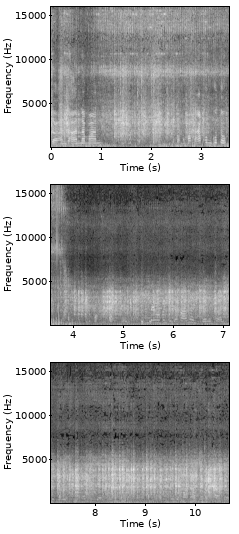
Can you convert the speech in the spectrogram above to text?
Dahan-dahan naman. Baka matapon ko to. Lubak-lubak guys. Hindi mo pag gila ka lang. Pero sa akin siguro. Hindi tayo dyan. Hindi ko pa natin natin.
